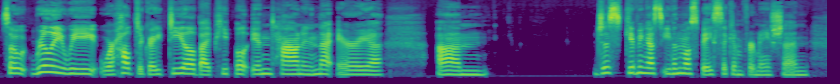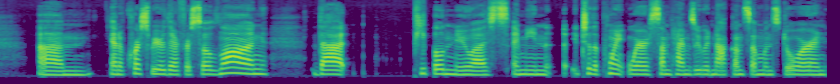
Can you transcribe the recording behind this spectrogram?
So really, we were helped a great deal by people in town and in that area, um, just giving us even the most basic information. Um, and of course, we were there for so long that people knew us. I mean, to the point where sometimes we would knock on someone's door and,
